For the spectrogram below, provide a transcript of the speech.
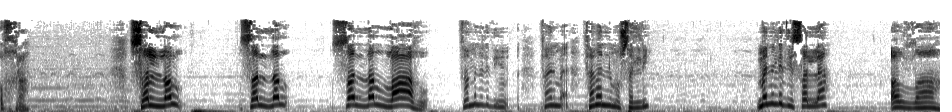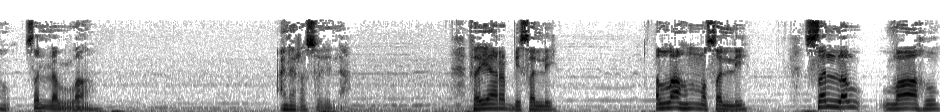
أخرى. صلى صلى صلى الله. فمن الذي فمن المصلي؟ من الذي صلى؟ الله صلى الله على رسول الله. فيا ربي صلي. اللهم صلي. صلى الله.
